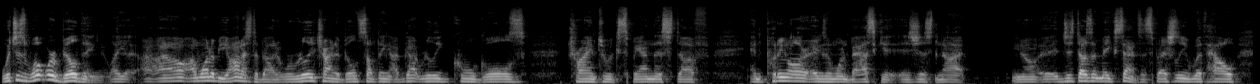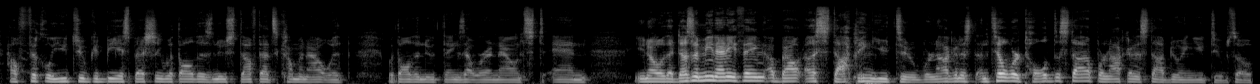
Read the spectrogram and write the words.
which is what we're building. Like, I, I want to be honest about it. We're really trying to build something. I've got really cool goals trying to expand this stuff, and putting all our eggs in one basket is just not. You know, it just doesn't make sense, especially with how how fickle YouTube could be, especially with all this new stuff that's coming out with with all the new things that were announced. And you know that doesn't mean anything about us stopping youtube. We're not going to until we're told to stop we're not going to stop doing youtube. So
